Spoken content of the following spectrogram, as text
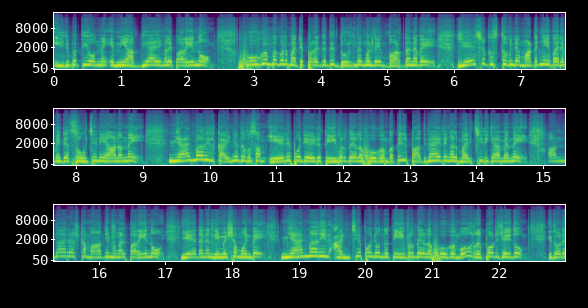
ഇരുപത്തിയൊന്ന് എന്നീ അധ്യായങ്ങളിൽ പറയുന്നു ഭൂകമ്പങ്ങളും മറ്റ് പ്രകൃതി ദുരന്തങ്ങളുടെയും വർധനവേ യേശുക്രിസ്തുവിന്റെ മടങ്ങി വരവിന്റെ സൂചനയാണെന്നേ മ്യാൻമാറിൽ കഴിഞ്ഞ ദിവസം ഏഴ് പോയിന്റ് ഏഴ് തീവ്രതയുള്ള ഭൂകമ്പത്തിൽ പതിനായിരങ്ങൾ മരിച്ചിരിക്കാമെന്ന് അന്താരാഷ്ട്ര മാധ്യമങ്ങൾ പറയുന്നു. ഏതാനും നിമിഷം മുൻപേ മ്യാൻമാറിൽ അഞ്ച് പോയിന്റ് ഒന്ന് തീവ്രതയുള്ള ഭൂകമ്പവും റിപ്പോർട്ട് ചെയ്തു. ഇതോടെ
